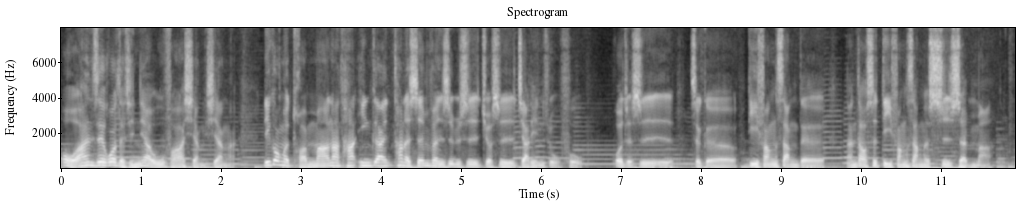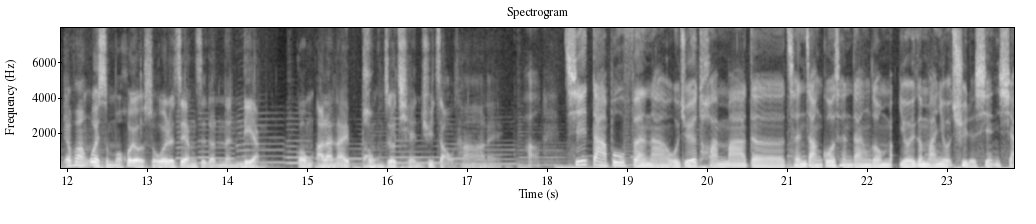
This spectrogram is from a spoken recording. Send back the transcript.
哦，按这我的真的无法想象啊！你讲个团妈，那他应该他的身份是不是就是家庭主妇？或者是这个地方上的，难道是地方上的士绅吗？要不然为什么会有所谓的这样子的能量，供阿兰爱捧着钱去找他呢？好，其实大部分啊，我觉得团妈的成长过程当中有一个蛮有趣的现象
